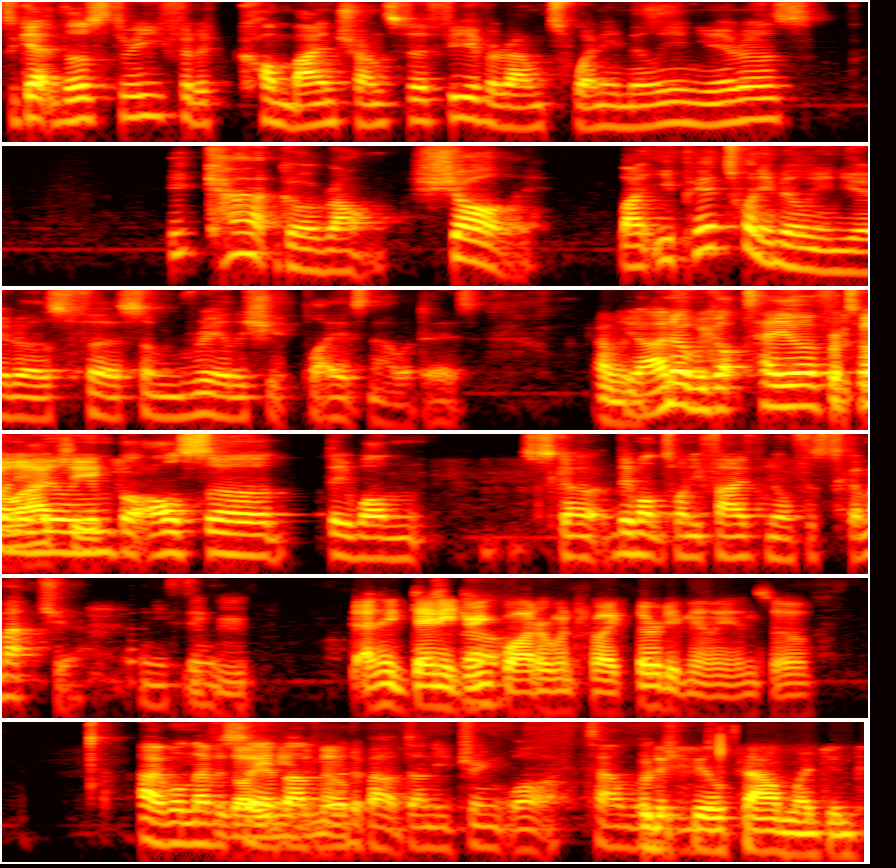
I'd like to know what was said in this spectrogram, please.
To get those three for a combined transfer fee of around 20 million euros, it can't go wrong, surely. Like you pay 20 million euros for some really shit players nowadays. You know, I know we got Theo for, For 20 Kalachi. million, but also they want they want 25 million for Scamacca. And you think, Mhm. I think Danny Drinkwater went for like 30 million. So I will never say a bad word about Danny Drinkwater. Town legend. Huddersfield Town legend.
